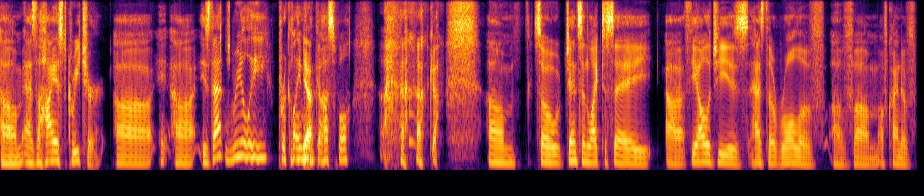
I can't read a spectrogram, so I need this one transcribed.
um, as the highest creature, uh, uh, is that really proclaiming Yeah. the gospel? um, so Jenson liked to say uh, theology is has the role of of um, of kind of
